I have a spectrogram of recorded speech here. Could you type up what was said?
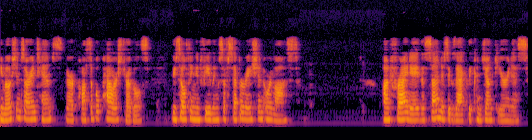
Emotions are intense, there are possible power struggles, resulting in feelings of separation or loss. On Friday, the Sun is exactly conjunct Uranus.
